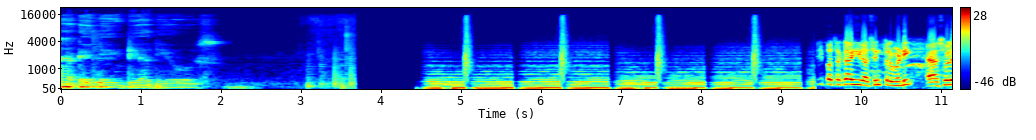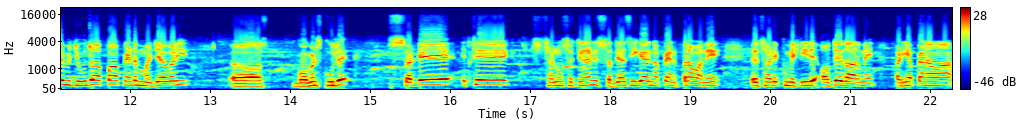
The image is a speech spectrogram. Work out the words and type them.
The Daily ਜੀ ਪੱਤਰਕਾਰ ਹੀਰਾ ਸਿੰਘ ਤਲਵੰਡੀ, ਇਸ ਵੇਲੇ ਮੌਜੂਦ ਆ ਆਪਾਂ ਪਿੰਡ ਮੰਜਿਆ ਵਾਲੀ ਗਵਰਨਮੈਂਟ ਸਕੂਲੇ ਸਾਡੇ ਇੱਥੇ ਸਾਨੂੰ ਸੱਜਣਾ ਨੇ ਸੱਦਿਆ ਸੀਗਾ ਇਹਨਾਂ ਭੈਣ ਭਰਾਵਾਂ ਨੇ ਇਹ ਸਾਡੇ ਕਮੇਟੀ ਦੇ ਅਹੁਦੇਦਾਰ ਨੇ ਸਾਡੀਆਂ ਭੈਣਾਂ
